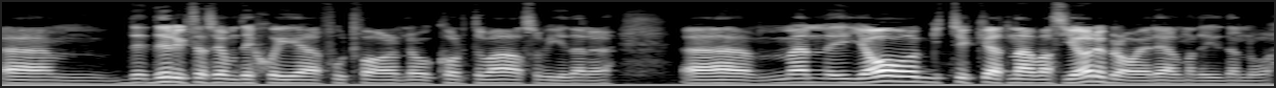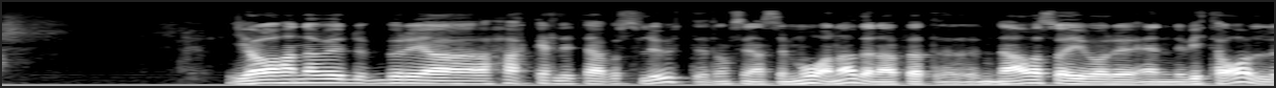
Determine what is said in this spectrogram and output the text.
Ehm, det, det ryktas ju om det sker fortfarande och Courtois och så vidare. Ehm, men jag tycker att Navas gör det bra i Real Madrid ändå. Ja, han har väl börjat hacka lite här på slutet de senaste månaderna för att eh, Navas har ju varit en vital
